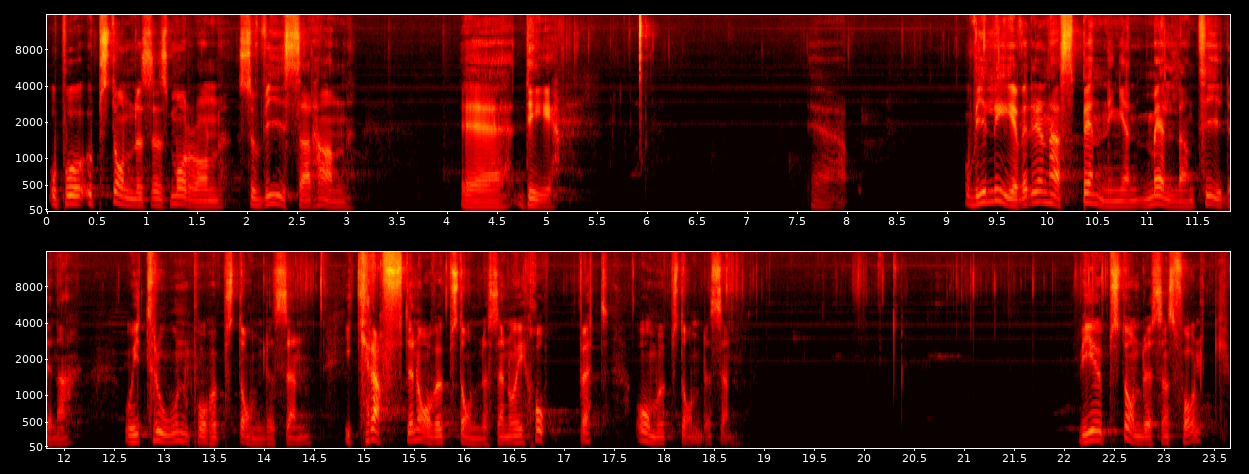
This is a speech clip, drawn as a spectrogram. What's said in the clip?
och på uppståndelsens morgon så visar han eh, det. Eh, och vi lever i den här spänningen mellan tiderna och i tron på uppståndelsen, i kraften av uppståndelsen och i hoppet om uppståndelsen. Vi är uppståndelsens folk.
